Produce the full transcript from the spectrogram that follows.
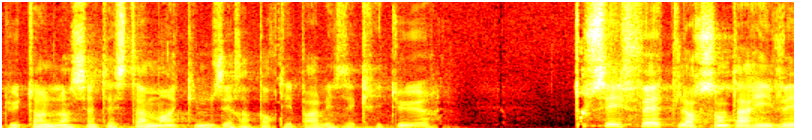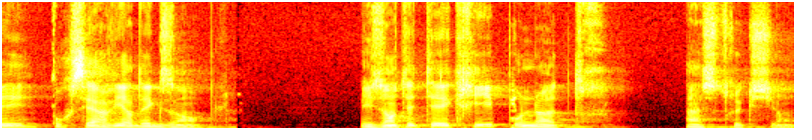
du temps de l'Ancien Testament et qui nous est rapporté par les Écritures. Tous ces faits leur sont arrivés pour servir d'exemple. Ils ont été écrits pour notre instruction,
